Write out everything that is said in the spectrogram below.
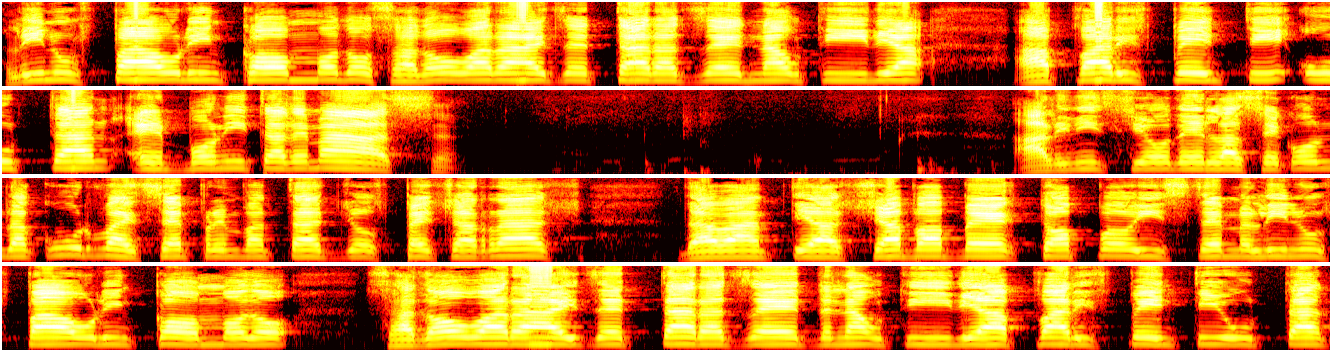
Linus Pauli Commodo, Sadova Rise, Tarazzen, Nautilia, Affari Spenti, Uttan e Bonita De Mas. All'inizio della seconda curva è sempre in vantaggio Special Rush davanti a Shababek, Toppo Istem, Linus Paulin, Commodo, Sadova Rise, Tarazed, Nautilia, Affari Spenti, Uttan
